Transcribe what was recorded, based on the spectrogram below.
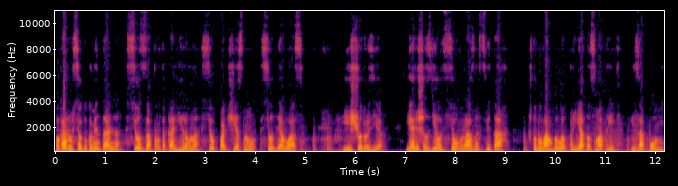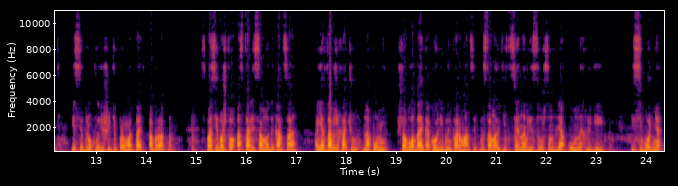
Покажу все документально, все запротоколировано, все по-честному, все для вас. И еще, друзья, я решил сделать все в разных цветах, чтобы вам было приятно смотреть и запомнить, если вдруг вы решите промотать обратно. Спасибо, что остались со мной до конца. А я также хочу напомнить, что обладая какой-либо информацией, вы становитесь ценным ресурсом для умных людей. И сегодня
